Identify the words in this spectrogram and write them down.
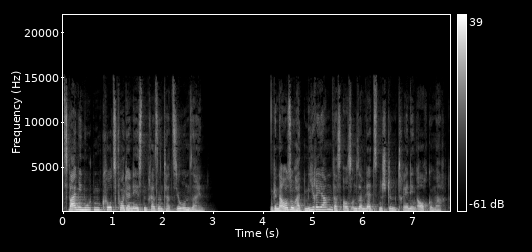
zwei Minuten kurz vor der nächsten Präsentation sein. Genauso hat Miriam das aus unserem letzten Stimmtraining auch gemacht.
